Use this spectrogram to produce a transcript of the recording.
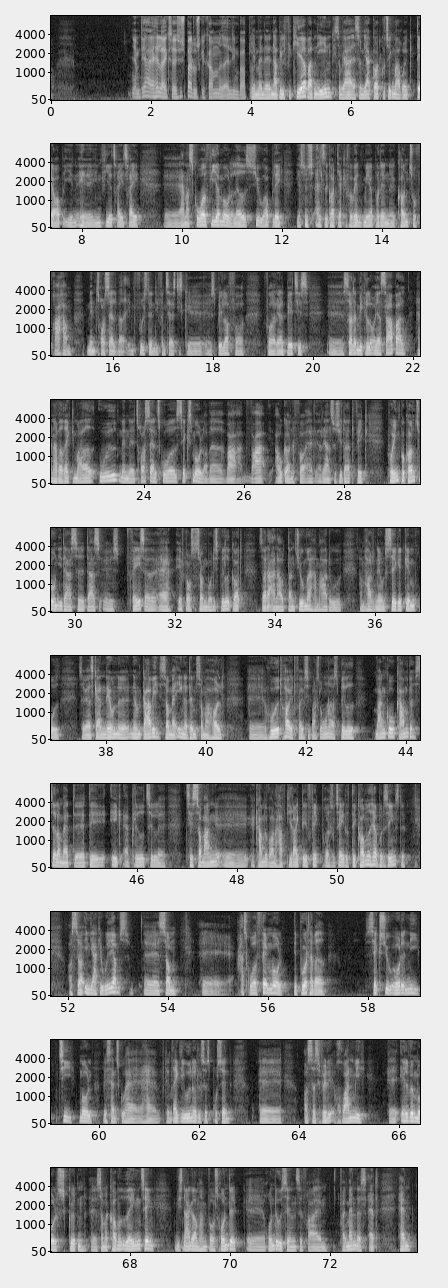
Jamen, det har jeg heller ikke, så jeg synes bare, du skal komme med alle dine bobler. Jamen, uh, Nabil Fekir var den ene, som jeg, som jeg godt kunne tænke mig at rykke derop i en, i en 4-3-3. Øh, han har scoret fire mål og lavet syv oplæg. Jeg synes altid godt, jeg kan forvente mere på den øh, konto fra ham, men trods alt været en fuldstændig fantastisk øh, øh spiller for, for Real Betis. Øh, så er der Mikkel Oyarzabal. Han har været rigtig meget ude, men øh, trods alt scoret seks mål og været, var, var afgørende for, at Real Sociedad fik point på kontoen i deres, øh, deres øh, fase af efterårssæsonen, hvor de spillede godt. Så er der Arnaud Danjuma, ham har du, ham har du nævnt sikkert gennembrud. Så vil jeg også gerne nævne, nævne Gavi, som er en af dem, som har holdt øh, hovedet højt for FC Barcelona og spillet mange gode kampe, selvom at øh, det ikke er blevet til, øh, til så mange øh, kampe, hvor han har haft direkte effekt på resultatet. Det er kommet her på det seneste. Og så Iñaki Williams, øh, som øh, har scoret fem mål. Det burde have været 6, 7, 8, 9, 10 mål, hvis han skulle have, have den rigtige udnyttelsesprocent. Øh, og så selvfølgelig Juanmi, øh, Øh, 11-målsskytten, øh, som er kommet ud af ingenting. Vi snakkede om ham i vores runde, øh, rundeudsendelse fra, fra i mandags, at han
